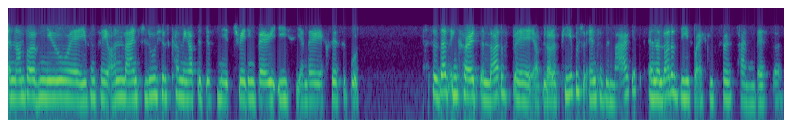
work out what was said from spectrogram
a number of new, uh, you can say, online solutions coming up that just made trading very easy and very accessible. So that encouraged a lot of uh, a lot of people to enter the market, and a lot of these were actually first-time investors.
